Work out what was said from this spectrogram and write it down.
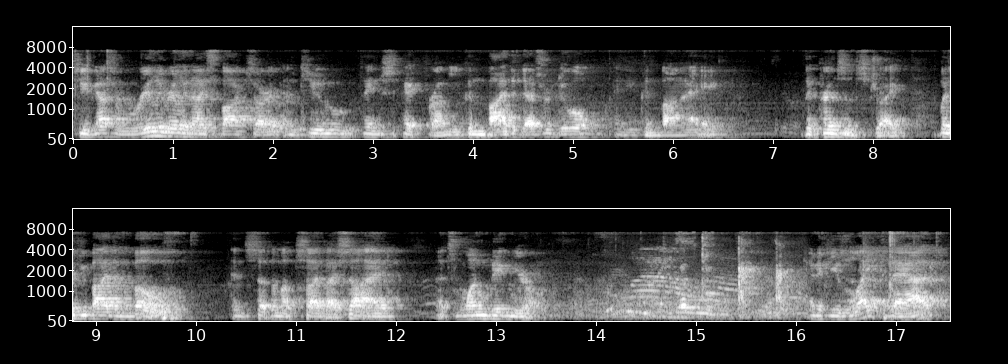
So you've got some really, really nice box art and two things to pick from. You can buy the Desert Duel and you can buy the Crimson Strike. But if you buy them both and set them up side by side, that's one big mural. And if you like that,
